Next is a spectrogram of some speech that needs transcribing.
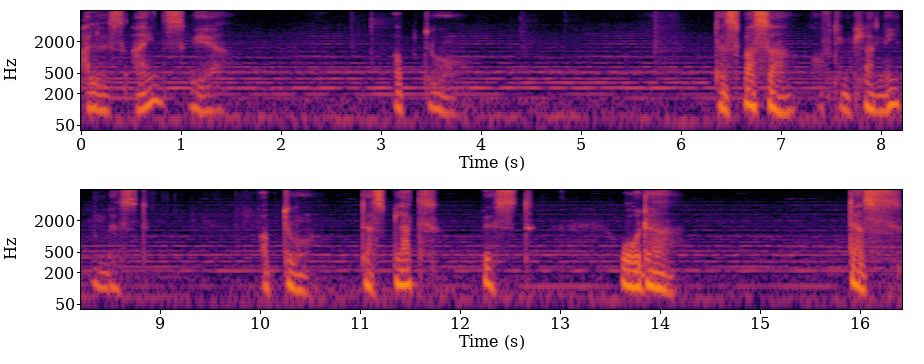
alles eins wäre, ob du das Wasser auf dem Planeten bist, ob du das Blatt bist oder das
